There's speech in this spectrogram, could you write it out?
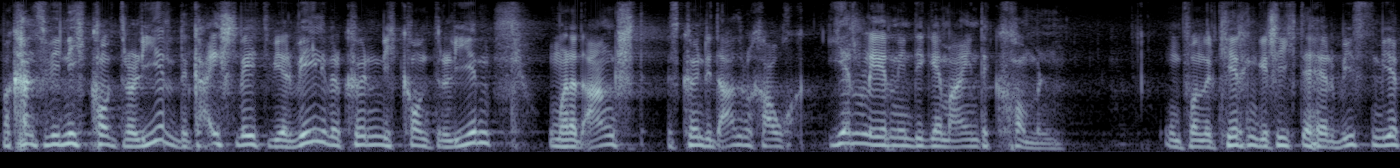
man kann es wie nicht kontrollieren. Der Geist weht, wie er will, wir können nicht kontrollieren. Und man hat Angst, es könnte dadurch auch Irrlehren in die Gemeinde kommen. Und von der Kirchengeschichte her wissen wir,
